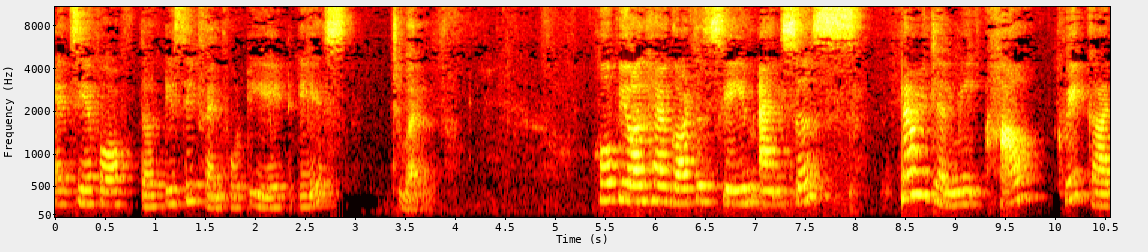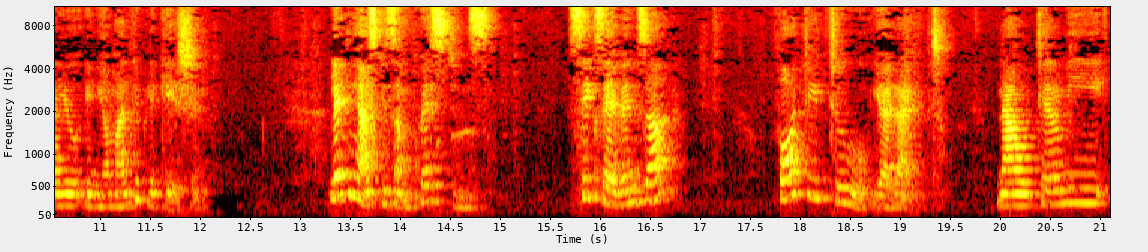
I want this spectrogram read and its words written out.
HCF of 36 and 48 is 12. Hope you all have got the same answers. Now you tell me how quick are you in your multiplication? Let me ask you some questions. 6 sevens are 42. You're right. Now tell me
